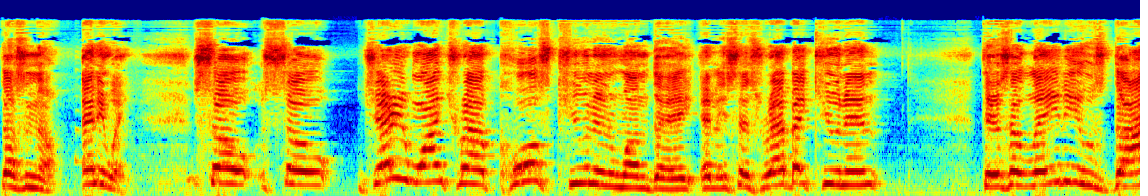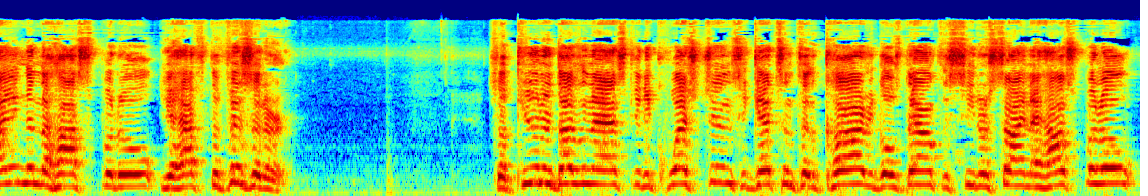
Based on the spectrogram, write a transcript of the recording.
Doesn't know. Anyway, so, so Jerry Weintraub calls Cunin one day and he says, Rabbi Cunin, there's a lady who's dying in the hospital. You have to visit her. So Cunin doesn't ask any questions. He gets into the car. He goes down to Cedar Sinai Hospital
